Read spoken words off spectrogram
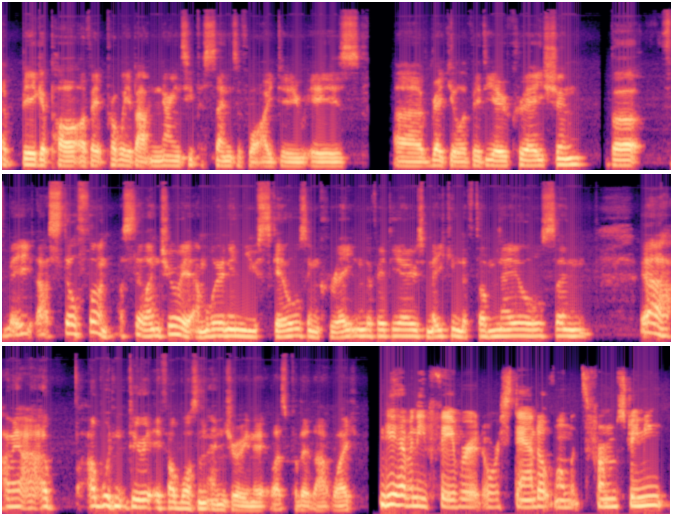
a bigger part of it. Probably about ninety percent of what I do is uh, regular video creation. But for me, that's still fun. I still enjoy it. I'm learning new skills in creating the videos, making the thumbnails, and yeah, I mean, I, I wouldn't do it if I wasn't enjoying it. Let's put it that way. Do you have any favorite or standout moments from streaming?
